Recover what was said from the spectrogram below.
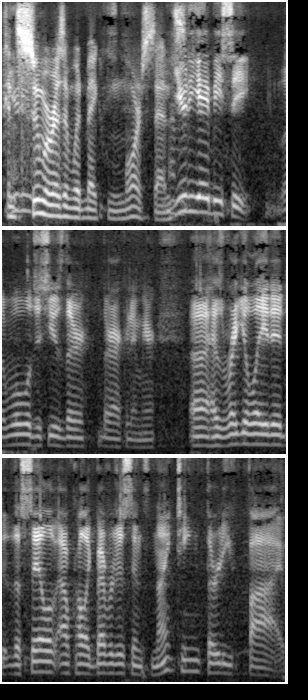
Consumerism would make more sense. UDABC. We'll, we'll just use their, their acronym here. Uh, has regulated the sale of alcoholic beverages since 1935,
